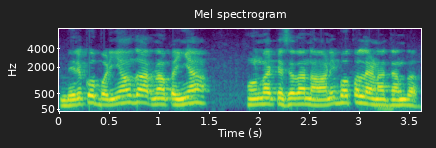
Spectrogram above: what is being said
ਮੇਰੇ ਕੋਲ ਬੜੀਆਂ ਉਦਾਹਰਨਾਂ ਪਈਆਂ, ਹੁਣ ਮੈਂ ਕਿਸੇ ਦਾ ਨਾਂ ਨਹੀਂ ਬਹੁਤਾ ਲੈਣਾ ਚਾਹੁੰਦਾ।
